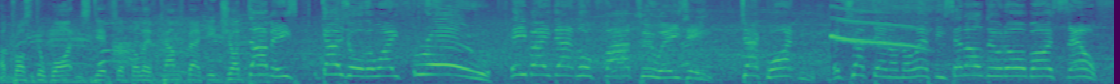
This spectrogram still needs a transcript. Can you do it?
Across to White and steps off the left, comes back in shot. Dummies, goes all the way through. He made that look far too easy. Jack Wighton, it shut down on the left. He said, I'll do it all myself.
